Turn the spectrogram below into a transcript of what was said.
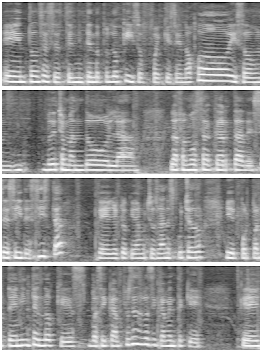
Entonces este Nintendo pues lo que hizo fue que se enojó hizo un, de hecho mandó la la famosa carta de cese y desista que yo creo que ya muchos la han escuchado y por parte de Nintendo que es básica pues es básicamente que que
